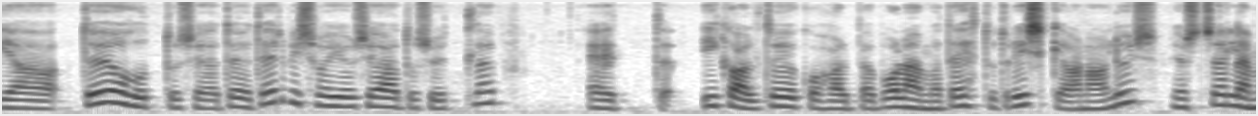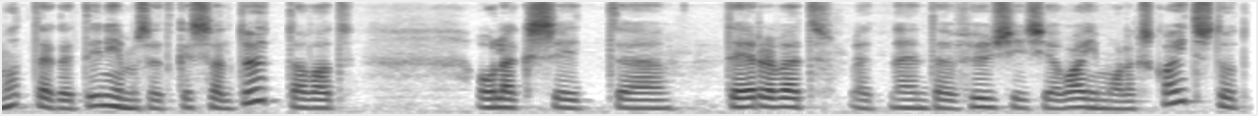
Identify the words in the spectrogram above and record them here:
ja tööohutuse ja töötervishoiu seadus ütleb, et igal töökohal peab olema tehtud riskianalüüs just selle mõttega, et inimesed, kes seal töötavad, oleksid äh, terved, et nende füüsis ja vaim oleks kaitstud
